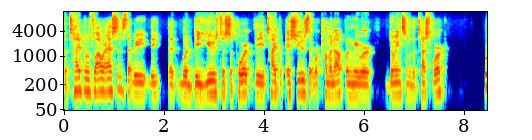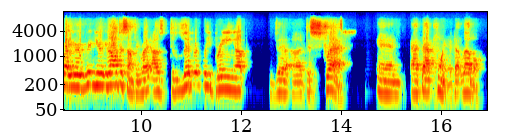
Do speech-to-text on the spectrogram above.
the type of flower essence that we the, that would be used to support the type of issues that were coming up when we were doing some of the test work. Right, you're you're, you're onto something, right? I was deliberately bringing up the uh, distress, and at that point, at that level,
